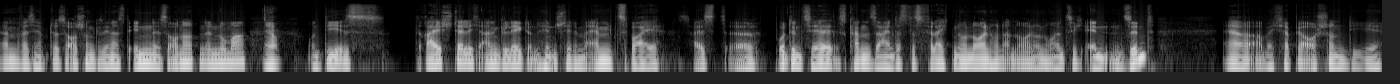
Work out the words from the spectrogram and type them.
ähm, weiß nicht, ob du das auch schon gesehen hast, innen ist auch noch eine Nummer. Ja. Und die ist dreistellig angelegt und hinten steht immer M2. Das heißt, äh, potenziell, es kann sein, dass das vielleicht nur 999 Enden sind. Äh, aber ich habe ja auch schon die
